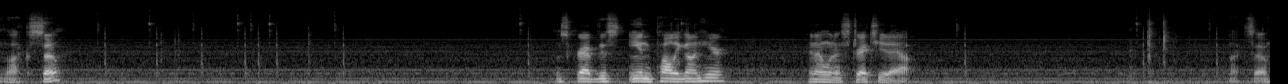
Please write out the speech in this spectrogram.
like so. Let's grab this end polygon here, and I want to stretch it out. Like so.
